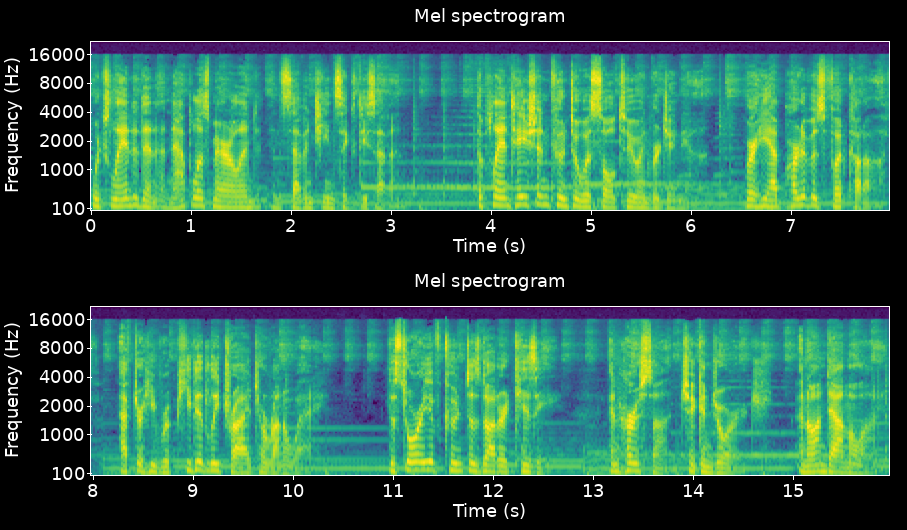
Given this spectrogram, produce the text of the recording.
which landed in Annapolis, Maryland in 1767. The plantation Kunta was sold to in Virginia, where he had part of his foot cut off after he repeatedly tried to run away. The story of Kunta's daughter Kizzy and her son, Chicken George, and on down the line.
